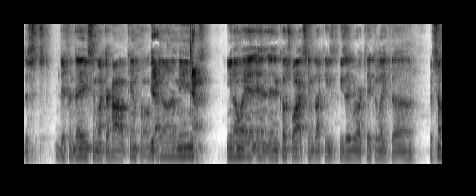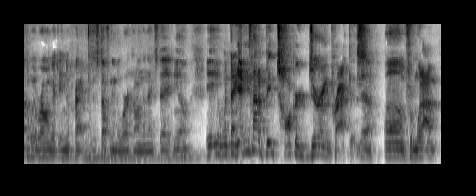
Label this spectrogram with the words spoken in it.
just different days seem like they're high up tempo. Yeah, you know what I mean. Yeah, you know, and, and, and Coach White seems like he's he's able to articulate the if something went wrong at the end of practice, there's stuff we need to work on the next day. You know, it, it, when things, yeah, he's not a big talker during practice. Yeah. Um, from what I've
